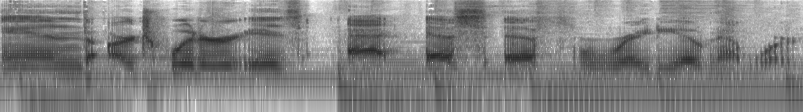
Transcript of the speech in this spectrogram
And our Twitter is at SF Radio Network.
